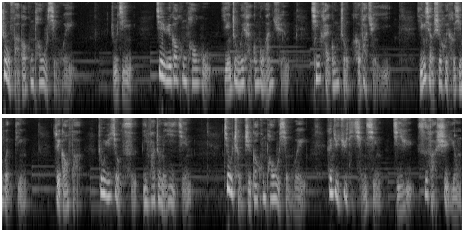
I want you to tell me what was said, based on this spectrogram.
重罚高空抛物行为。如今。鉴于高空抛物严重危害公共安全、侵害公众合法权益、影响社会和谐稳定，最高法终于就此印发专门意见，就惩治高空抛物行为，根据具体情形给予司法适用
